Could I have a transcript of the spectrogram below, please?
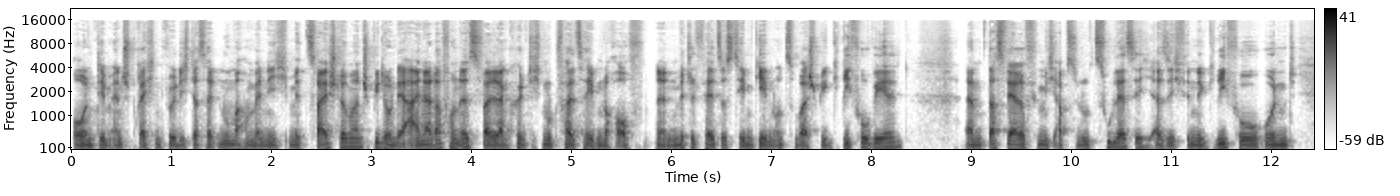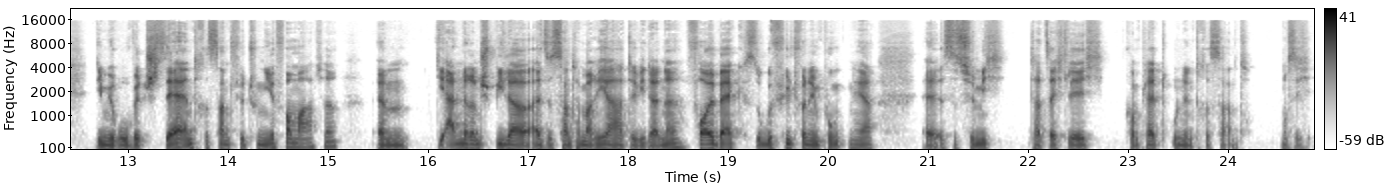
Und dementsprechend würde ich das halt nur machen, wenn ich mit zwei Stürmern spiele und er einer davon ist, weil dann könnte ich notfalls eben noch auf ein Mittelfeldsystem gehen und zum Beispiel Grifo wählen. Ähm, das wäre für mich absolut zulässig. Also ich finde Grifo und Demirovic sehr interessant für Turnierformate. Ähm, die anderen Spieler, also Santa Maria hatte wieder, ne, Fallback, so gefühlt von den Punkten her. Äh, es ist für mich tatsächlich komplett uninteressant muss ich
